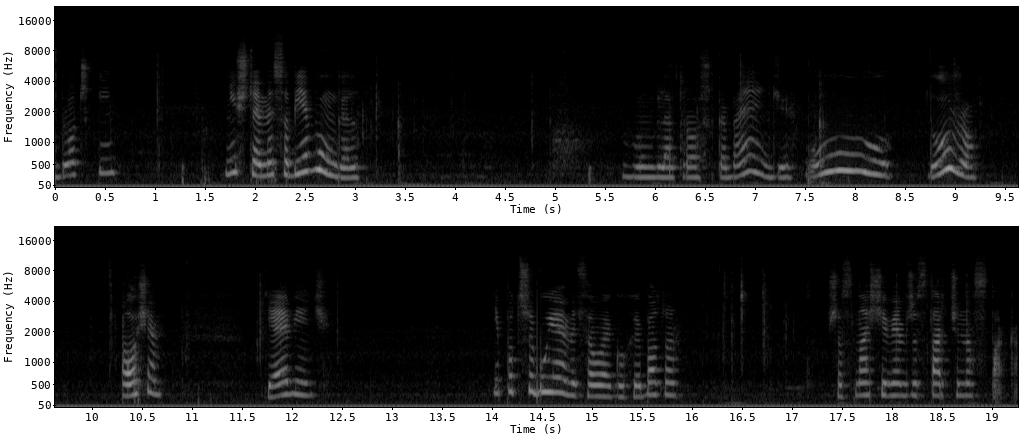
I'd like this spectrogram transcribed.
Bloczki. Niszczymy sobie węgiel. Węgla troszkę będzie. Uuu, dużo. Osiem. 9. Nie potrzebujemy całego chyba, że 16 wiem, że starczy na staka.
